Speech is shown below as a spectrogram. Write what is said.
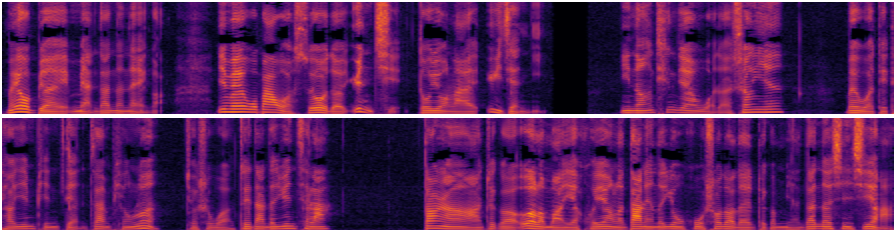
没有被免单的那个，因为我把我所有的运气都用来遇见你。你能听见我的声音，为我这条音频点赞评论，就是我最大的运气啦。当然啊，这个饿了么也回应了大量的用户收到的这个免单的信息啊，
